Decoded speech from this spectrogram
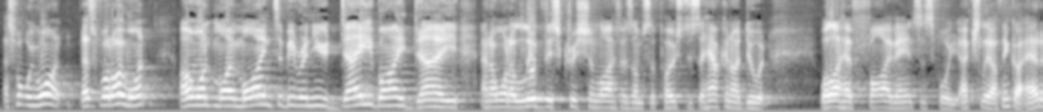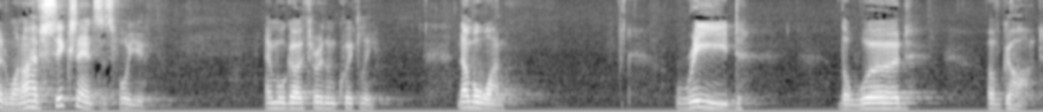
That's what we want. That's what I want. I want my mind to be renewed day by day, and I want to live this Christian life as I'm supposed to. So, how can I do it? Well, I have five answers for you. Actually, I think I added one. I have six answers for you. And we'll go through them quickly. Number one, read the Word of God.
